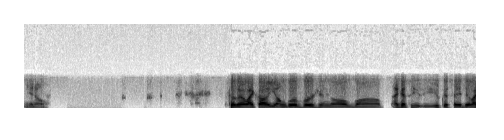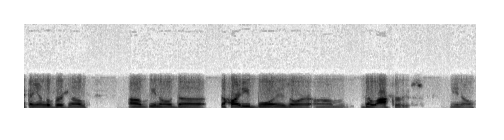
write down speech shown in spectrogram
you know, because they're like a younger version of uh, I guess you you could say they're like a younger version of of you know the the Hardy Boys or um the Rockers, you know.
